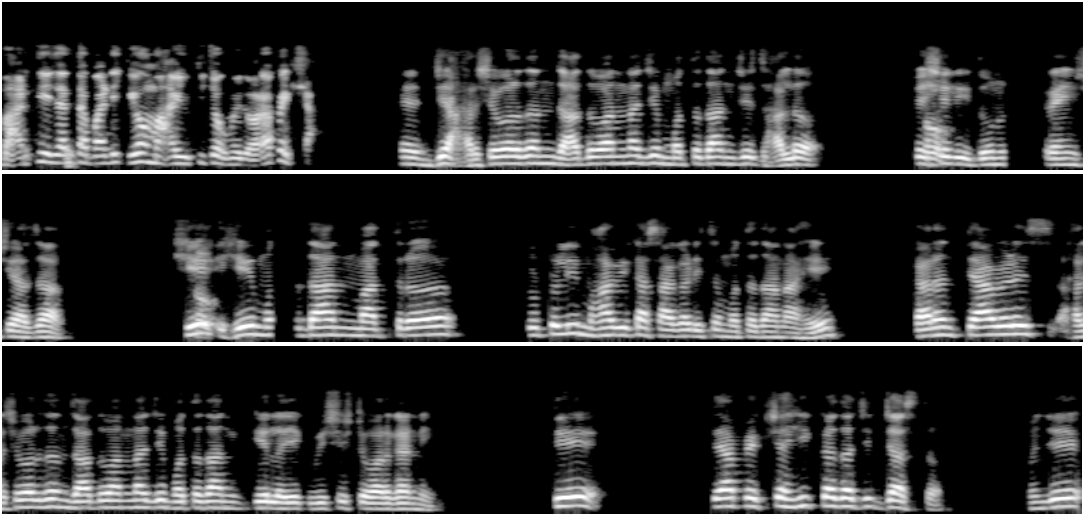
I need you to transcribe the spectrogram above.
भारतीय जनता पार्टी किंवा महायुतीच्या उमेदवारापेक्षा. जे हर्षवर्धन जाधवांना जे मतदान जे झालं स्पेशली दोन त्र्याऐंशी हजार हे हो. हे मतदान मात्र टोटली महाविकास आघाडीचं मतदान आहे कारण त्यावेळेस हर्षवर्धन जाधवांना जे मतदान केलं एक विशिष्ट वर्गाने ते त्यापेक्षाही कदाचित जास्त म्हणजे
